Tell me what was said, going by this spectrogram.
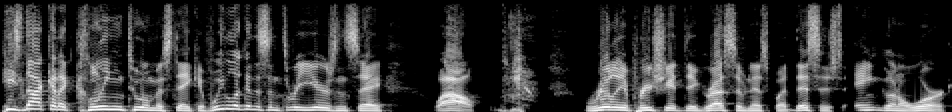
He's not going to cling to a mistake. If we look at this in three years and say, wow, really appreciate the aggressiveness, but this is ain't going to work.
